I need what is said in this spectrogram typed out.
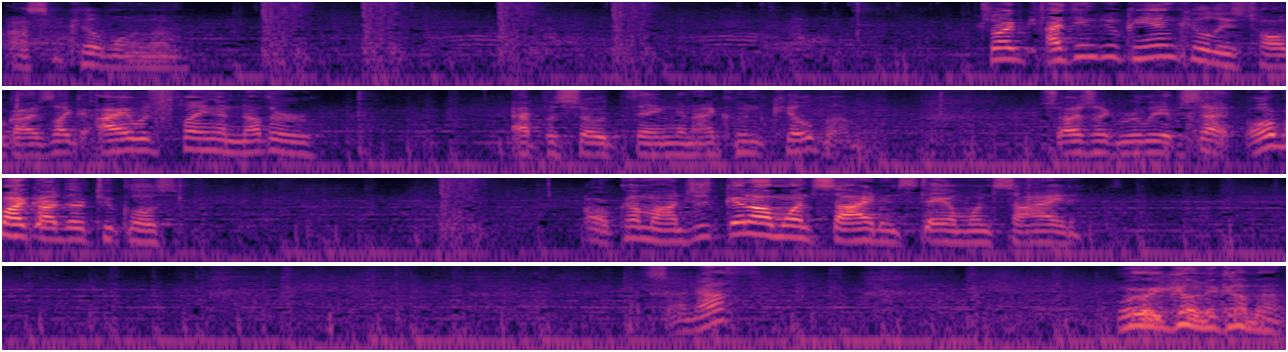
Awesome, killed one of them. So I, I think you can kill these tall guys. Like, I was playing another episode thing and I couldn't kill them. So I was like really upset. Oh my god, they're too close. Oh, come on. Just get on one side and stay on one side. That's enough. Where are you gonna come out?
